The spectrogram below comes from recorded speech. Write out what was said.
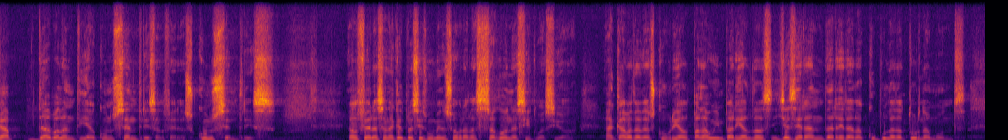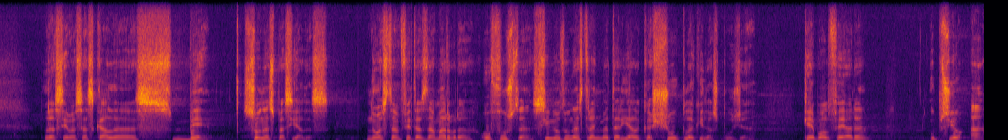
cap de valentia. Concentris, Alferes, concentris. Alferes en aquest precís moment s'obre la segona situació. Acaba de descobrir el Palau Imperial dels Gesseran darrere la cúpula de Tornamunt. Les seves escales, bé, són especials. No estan fetes de marbre o fusta, sinó d'un estrany material que xucla qui les puja. Què vol fer ara? Opció A.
